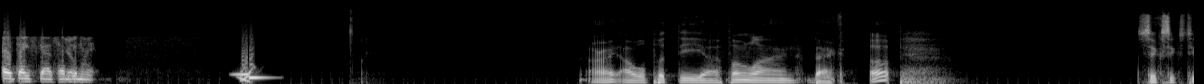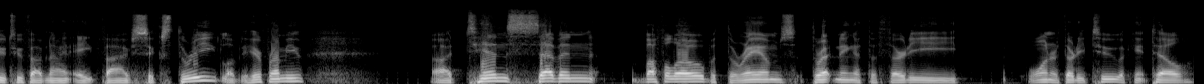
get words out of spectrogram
Hey, thanks, guys. Have Yep. a good night. All right, I will put the uh, phone line back up. 662-259-8563. Love to hear from you. Uh 10-7 Buffalo, but the Rams threatening at the 31 or 32. I can't tell.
